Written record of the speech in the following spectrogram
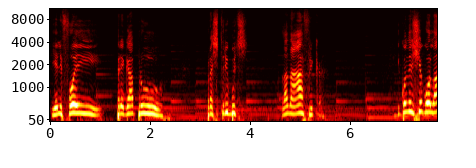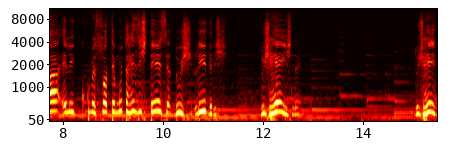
E ele foi pregar para as tribos lá na África. E quando ele chegou lá, ele começou a ter muita resistência dos líderes, dos reis, né? Dos reis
